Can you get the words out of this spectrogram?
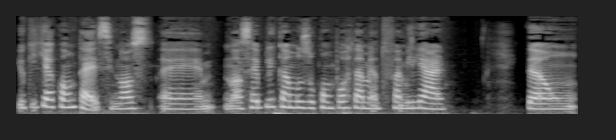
E o que, que acontece? Nós, é, nós replicamos o comportamento familiar. Então,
